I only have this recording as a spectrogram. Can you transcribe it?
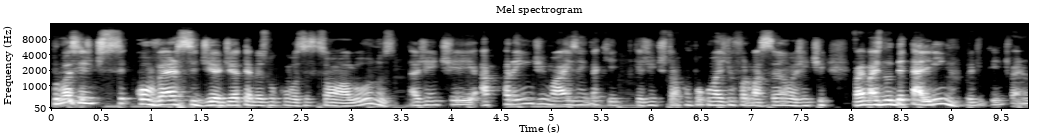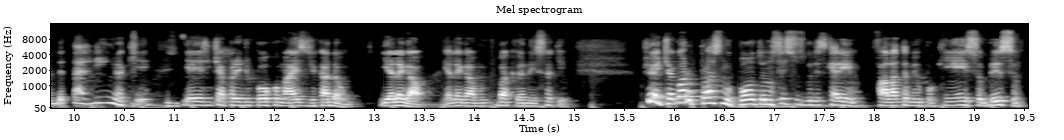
por mais que a gente converse dia a dia, até mesmo com vocês que são alunos, a gente aprende mais ainda aqui, porque a gente troca um pouco mais de informação, a gente vai mais no detalhinho, a gente vai no detalhinho aqui, e aí a gente aprende um pouco mais de cada um. E é legal, é legal, muito bacana isso aqui. Gente, agora o próximo ponto, eu não sei se os guris querem falar também um pouquinho aí sobre isso.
